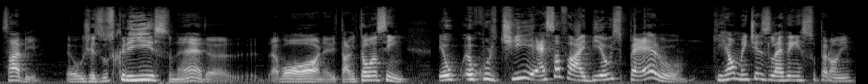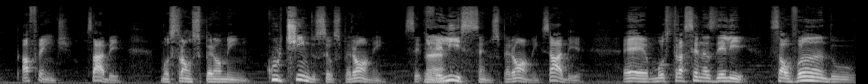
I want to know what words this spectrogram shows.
sabe, é o Jesus Cristo, né, da, da Warner e tal. Então, assim, eu, eu curti essa vibe, eu espero que realmente eles levem esse super-homem à frente, sabe? Mostrar um super-homem curtindo o seu super-homem, ser É. feliz sendo super-homem, sabe? É, mostrar cenas dele salvando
